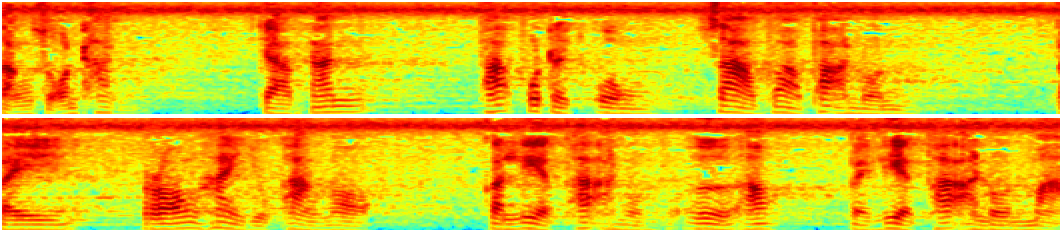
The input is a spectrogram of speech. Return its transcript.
สั่งสอนท่าน จากนั้นพระพุทธองค์ทราบว่าพระอานนท์ไปร้องไห้อยู่ข้างนอก ก็เรียกพระอานนท์เออเอาไปเรียกพระอานนท์มา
